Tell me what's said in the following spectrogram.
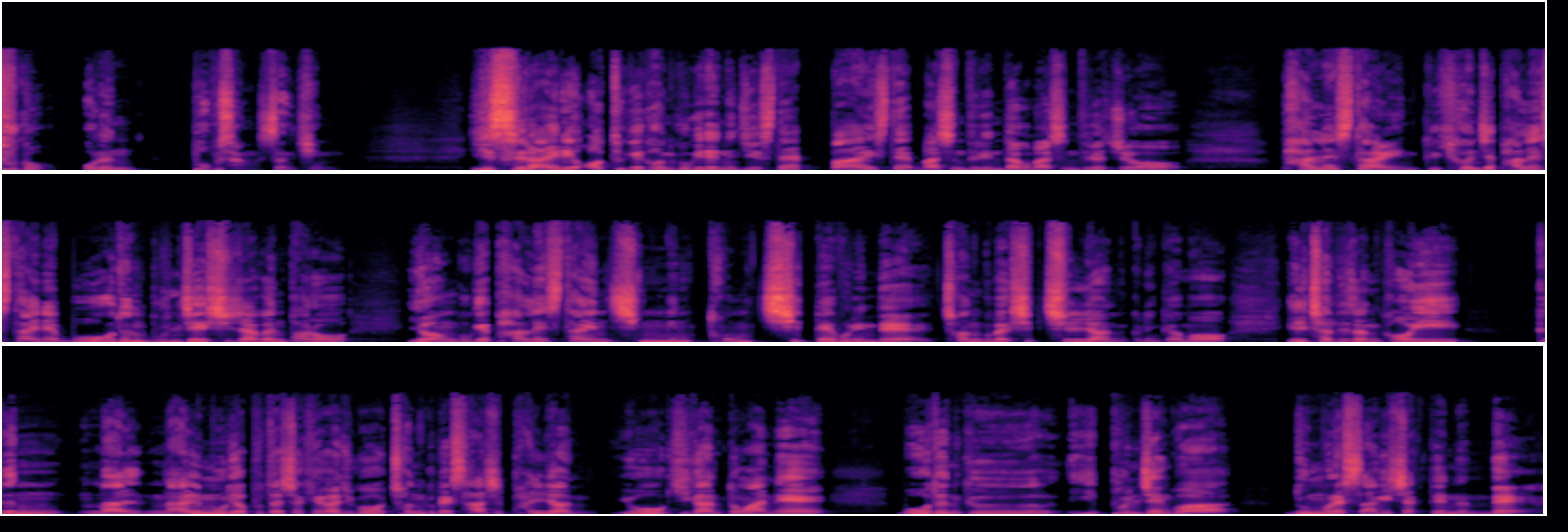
두고 오는 보부상 썬킴. 이스라엘이 어떻게 건국이 됐는지 step by step 말씀드린다고 말씀드렸죠. 팔레스타인, 그 현재 팔레스타인의 모든 문제의 시작은 바로 영국의 팔레스타인 식민 통치 때문인데 1917년 그러니까 뭐 1차 대전 거의 끝날 날 무렵부터 시작해가지고 1948년 요 기간 동안에 모든 그 이 분쟁과 눈물의 싹이 시작됐는데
